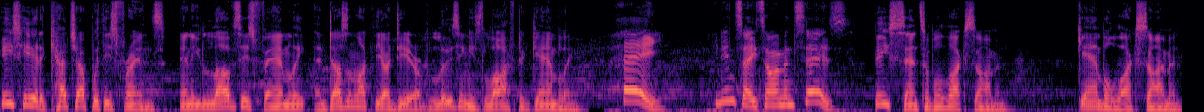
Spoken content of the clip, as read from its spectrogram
He's here to catch up with his friends, and he loves his family and doesn't like the idea of losing his life to gambling. Hey, you didn't say Simon Says. Be sensible like Simon. Gamble like Simon.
